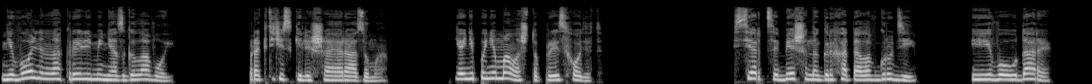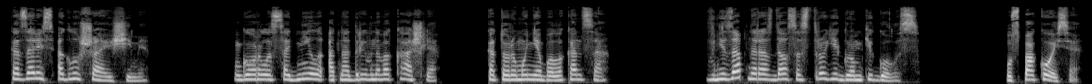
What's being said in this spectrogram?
невольно накрыли меня с головой, практически лишая разума. Я не понимала, что происходит. Сердце бешено грохотало в груди, и его удары казались оглушающими. Горло соднило от надрывного кашля, которому не было конца. Внезапно раздался строгий громкий голос. «Успокойся.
